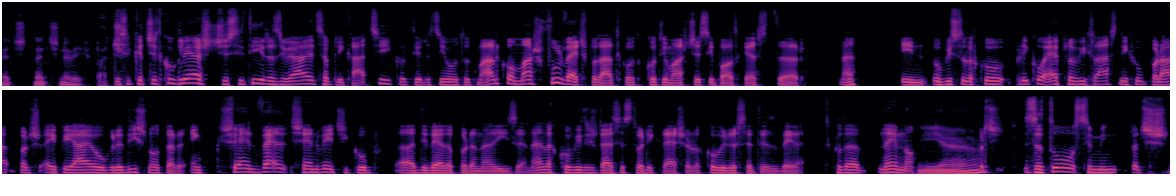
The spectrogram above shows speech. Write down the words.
neč, neč ne veš. Pač. Mislim, če tako gledaš, če si ti razvijalec aplikacij, kot je recimo tudi Marko, imaš ful več podatkov, kot jo imaš, če si podcaster. Ne? In v bistvu lahko preko Appleovih lastnih pač API-jev ugradiš noter in še en, vel, še en večji kup uh, developer analize. Ne? Lahko vidiš, da se stvari krešajo, lahko vidiš vse te zadeve. Tako da, ne vem, no. Ja, Pač, zato se mi, pač,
